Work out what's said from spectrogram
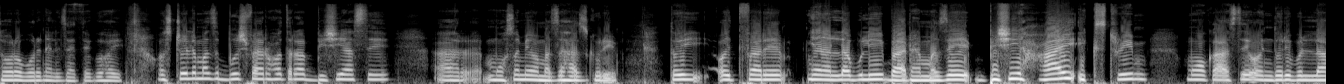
সৌর বরে নেলে যাইতে গো হয়। অস্ট্রেলিয়ার মাঝে বুশ ফায়ার হতরা বেশি আছে, আর মৌসুমি মাঝে হাজগুড়ি তো ওইতফারে ইয়ানাল্লা বুলি বা মাঝে বেশি হাই এক্সট্রিম মৌকা আছে অন্দরি বললা,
